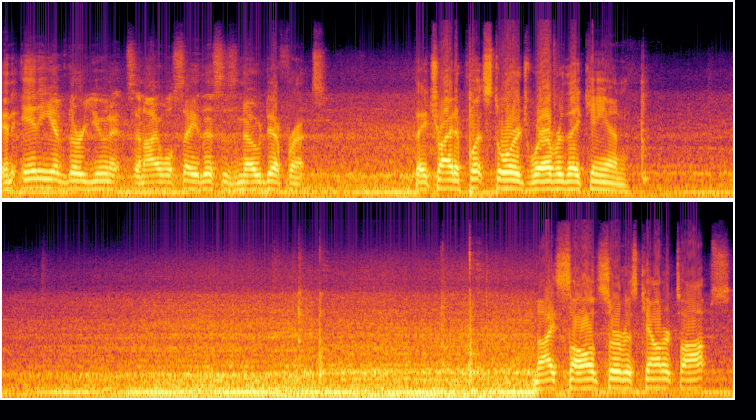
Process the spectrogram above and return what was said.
in any of their units and I will say this is no different. They try to put storage wherever they can. Nice solid surface countertops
